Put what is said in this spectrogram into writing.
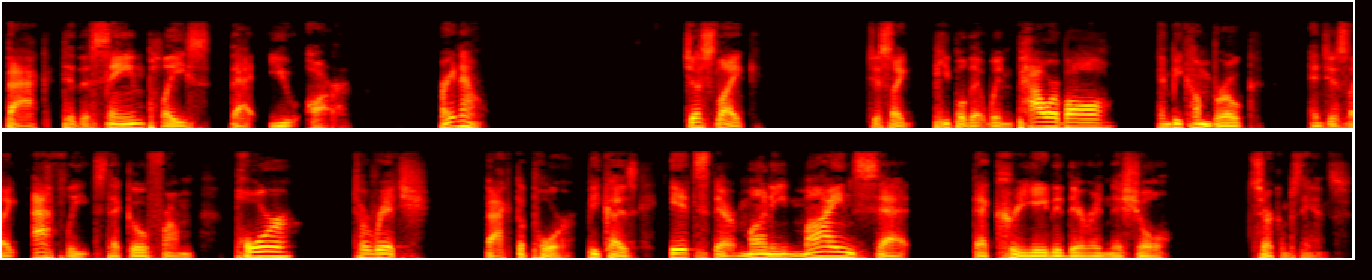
back to the same place that you are right now. Just like, just like people that win Powerball and become broke and just like athletes that go from poor to rich back to poor because it's their money mindset that created their initial circumstance.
